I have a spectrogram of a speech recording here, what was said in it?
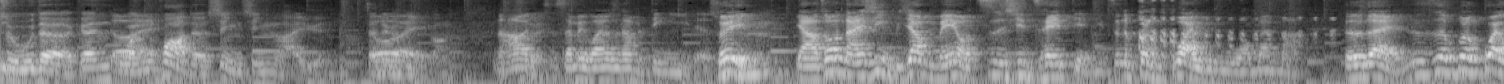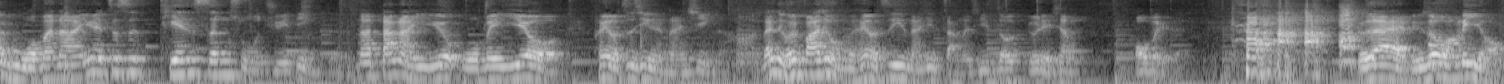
族的跟文化的信心来源在这个地方。然后审美观就是他们定义的，所以亚洲男性比较没有自信这一点，你真的不能怪我们嘛，对不对？这这不能怪我们啊，因为这是天生所决定的。那当然也有我们也有很有自信的男性啊，但你会发现我们很有自信的男性长得其实都有点像欧美人，对不对？比如说王力宏，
